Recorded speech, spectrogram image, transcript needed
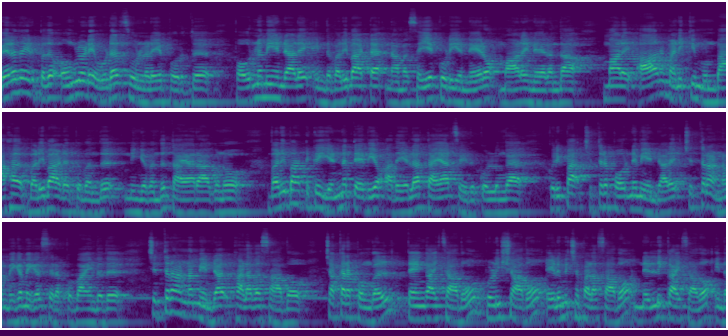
விரதம் இருப்பது உங்களுடைய உடல் சூழ்நிலையை பொறுத்து. பௌர்ணமி என்றாலே இந்த வழிபாட்டை நாம் செய்யக்கூடிய நேரம் மாலை நேரம்தான். மாலை ஆறு மணிக்கு முன்பாக வழிபாடுக்கு வந்து நீங்கள் வந்து தயாராகணும். வழிபாட்டுக்கு என்ன தேவையோ அதையெல்லாம் தயார் செய்து கொள்ளுங்கள் குறிப்பாக சித்திர பௌர்ணமி என்றாலே சித்திர அன்னம் மிக மிக சிறப்பு வாய்ந்தது. சித்திர அன்னம் என்றால் கலவ சாதம் சக்கரை பொங்கல் தேங்காய் சாதம் புளி சாதம் எலுமிச்சப்பழ சாதம் நெல்லிக்காய் சாதம் இந்த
